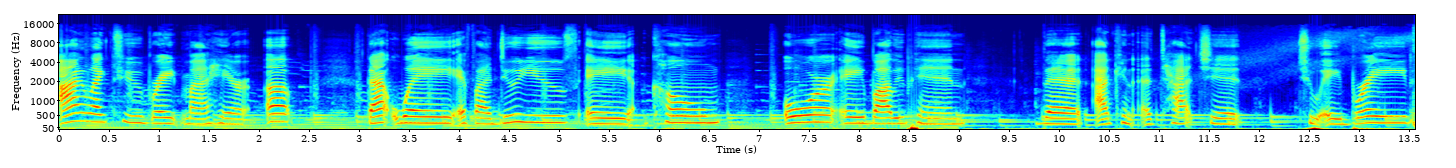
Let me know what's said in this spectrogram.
I like to braid my hair up. That way, if I do use a comb or a bobby pin, that I can attach it to a braid.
